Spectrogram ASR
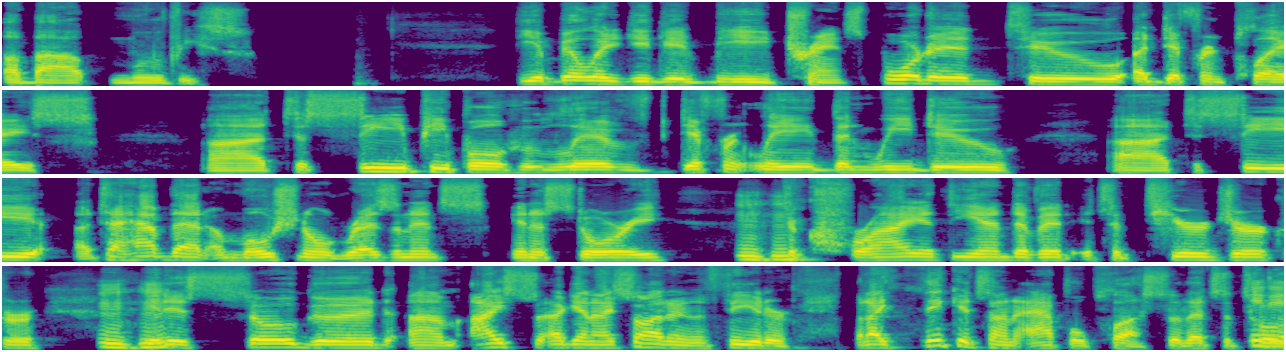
about movies the ability to be transported to a different place, uh, to see people who live differently than we do, uh, to see, uh, to have that emotional resonance in a story, Mhm. to cry at the end of it. It's a tearjerker. Mhm. It is so good. Um, I again, I saw it in a theater, but I think it's on Apple Plus, so that's a total.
